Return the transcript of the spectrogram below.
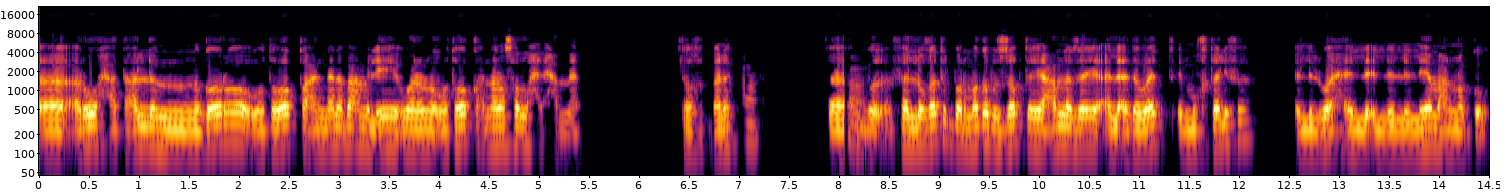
أروح أتعلم نجارة وأتوقع إن أنا باعمل إيه وأتوقع إن أنا أصلّح الحمام، أنت واخد بالك؟ آه، آه، فاللغات البرمجة بالضبط هي عاملة زي الأدوات المختلفة اللي الواح ال ال اللي هي مع النجار،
